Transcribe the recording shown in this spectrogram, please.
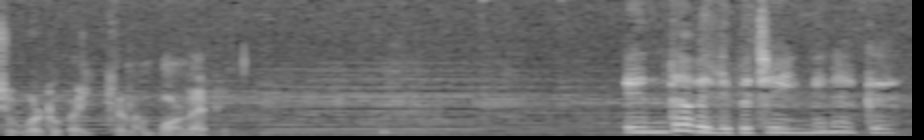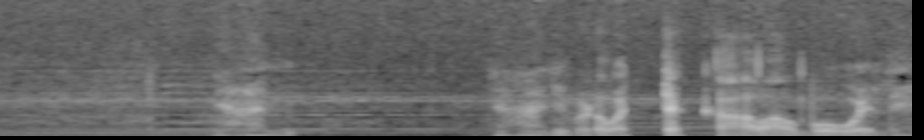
ചൂട് വയ്ക്കണം മോളെ? എന്താ വല്യപ്പച്ച ഇങ്ങനെയൊക്കെ? ഞാൻ ഞാനിവിടെ ഒറ്റക്കാവാൻ പോവല്ലേ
